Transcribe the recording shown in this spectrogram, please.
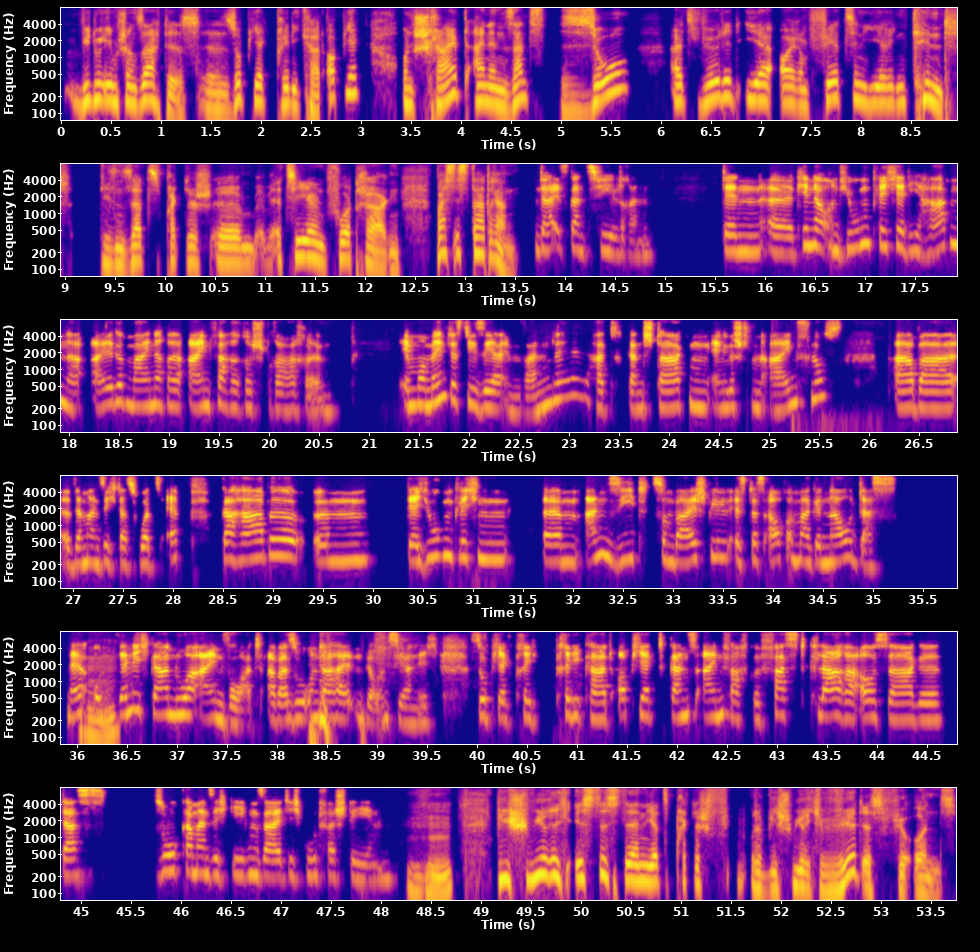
wie du eben schon sagtest, äh, Subjekt, Prädikat, Objekt und schreibt einen Satz so, als würdet ihr eurem 14-jährigen Kind diesen Satz praktisch äh, erzählen, vortragen. Was ist da dran? Da ist ganz viel dran. Denn äh, Kinder und Jugendliche, die haben eine allgemeinere, einfachere Sprache. Im Moment ist die sehr im Wandel, hat ganz starken englischen Einfluss. Aber wenn man sich das WhatsApp-Gehabe ähm, der Jugendlichen ähm, ansieht, zum Beispiel, ist das auch immer genau das. Ne? Mhm. Und wenn nicht gar nur ein Wort, aber so unterhalten wir uns ja nicht. Subjekt, Prädikat, Objekt, ganz einfach gefasst, klare Aussage, das so kann man sich gegenseitig gut verstehen. Mhm. Wie schwierig ist es denn jetzt praktisch oder wie schwierig wird es für uns,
